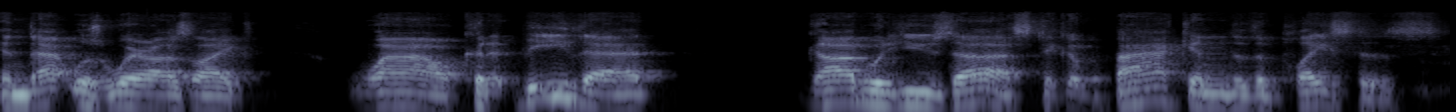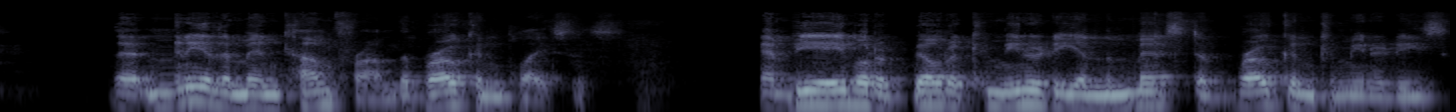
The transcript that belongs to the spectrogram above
And that was where I was like, wow, could it be that God would use us to go back into the places that many of the men come from, the broken places, and be able to build a community in the midst of broken communities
